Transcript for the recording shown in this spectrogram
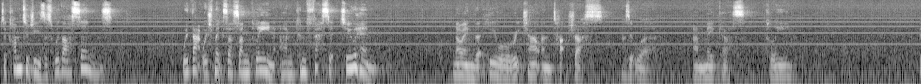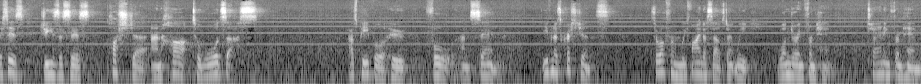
to come to Jesus with our sins, with that which makes us unclean, and confess it to Him, knowing that He will reach out and touch us, as it were, and make us clean. This is Jesus' posture and heart towards us as people who fall and sin, even as Christians. So often we find ourselves, don't we, wandering from Him, turning from Him,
